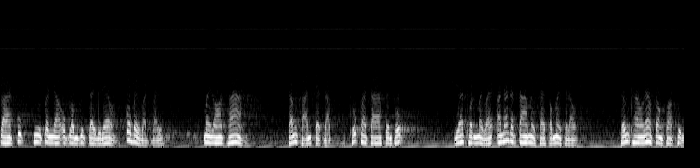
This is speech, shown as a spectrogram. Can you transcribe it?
ปราดผู้มีปัญญาอบรมจิตใจดีแล้ว ก็ไม่หวัดไหวไม่รอท่า สังขารแตกดับ ทุกขตาเป็นทุกข์เหลือทนไม่ไหวอนันตตาไม่ใส่เขาไม่ใส่เรา ถึงข่าวแล้วต้องทอดทิ้ง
